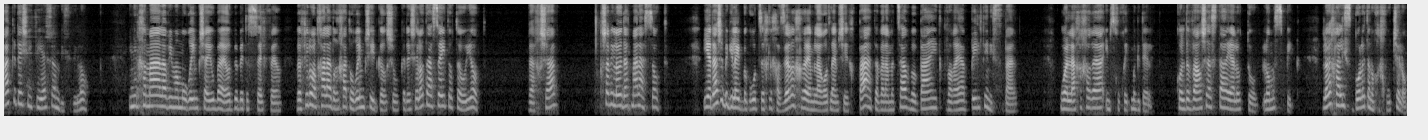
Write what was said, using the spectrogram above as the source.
רק כדי שהיא תהיה שם בשבילו. היא נלחמה עליו עם המורים כשהיו בעיות בבית הספר, ואפילו הלכה להדרכת הורים כשהתגרשו, כדי שלא תעשה איתו טעויות. ועכשיו? עכשיו היא לא יודעת מה לעשות. היא ידעה שבגיל ההתבגרות צריך לחזר אחריהם, להראות להם שאכפת, אבל המצב בבית כבר היה בלתי נסבל. הוא הלך אחריה עם זכוכית מגדלת. כל דבר שעשתה היה לו טוב, לא מספיק. לא יכלה לסבול את הנוכחות שלו,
